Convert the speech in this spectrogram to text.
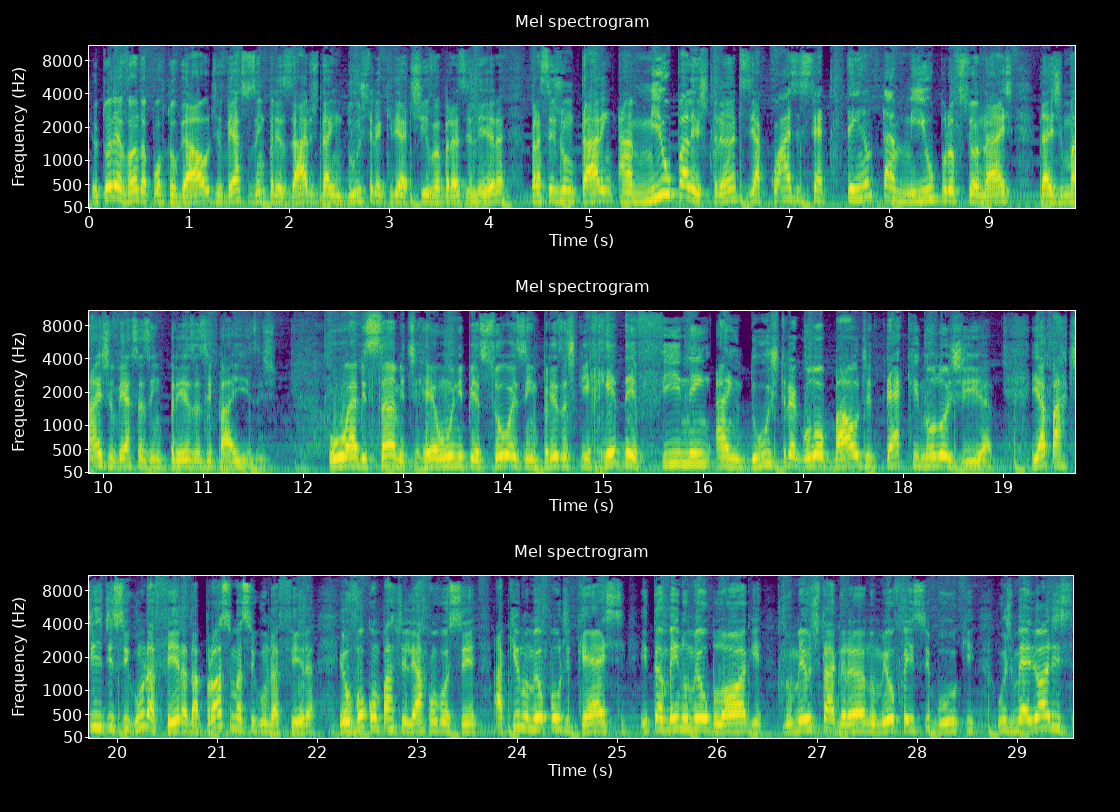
Eu estou levando a Portugal diversos empresários da indústria criativa brasileira para se juntarem a mil palestrantes e a quase 70 mil profissionais das mais diversas empresas e países. O Web Summit reúne pessoas e empresas que redefinem a indústria global de tecnologia. E a partir de segunda-feira, da próxima segunda-feira, eu vou compartilhar com você aqui no meu podcast e também no meu blog, no meu Instagram, no meu Facebook, os melhores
